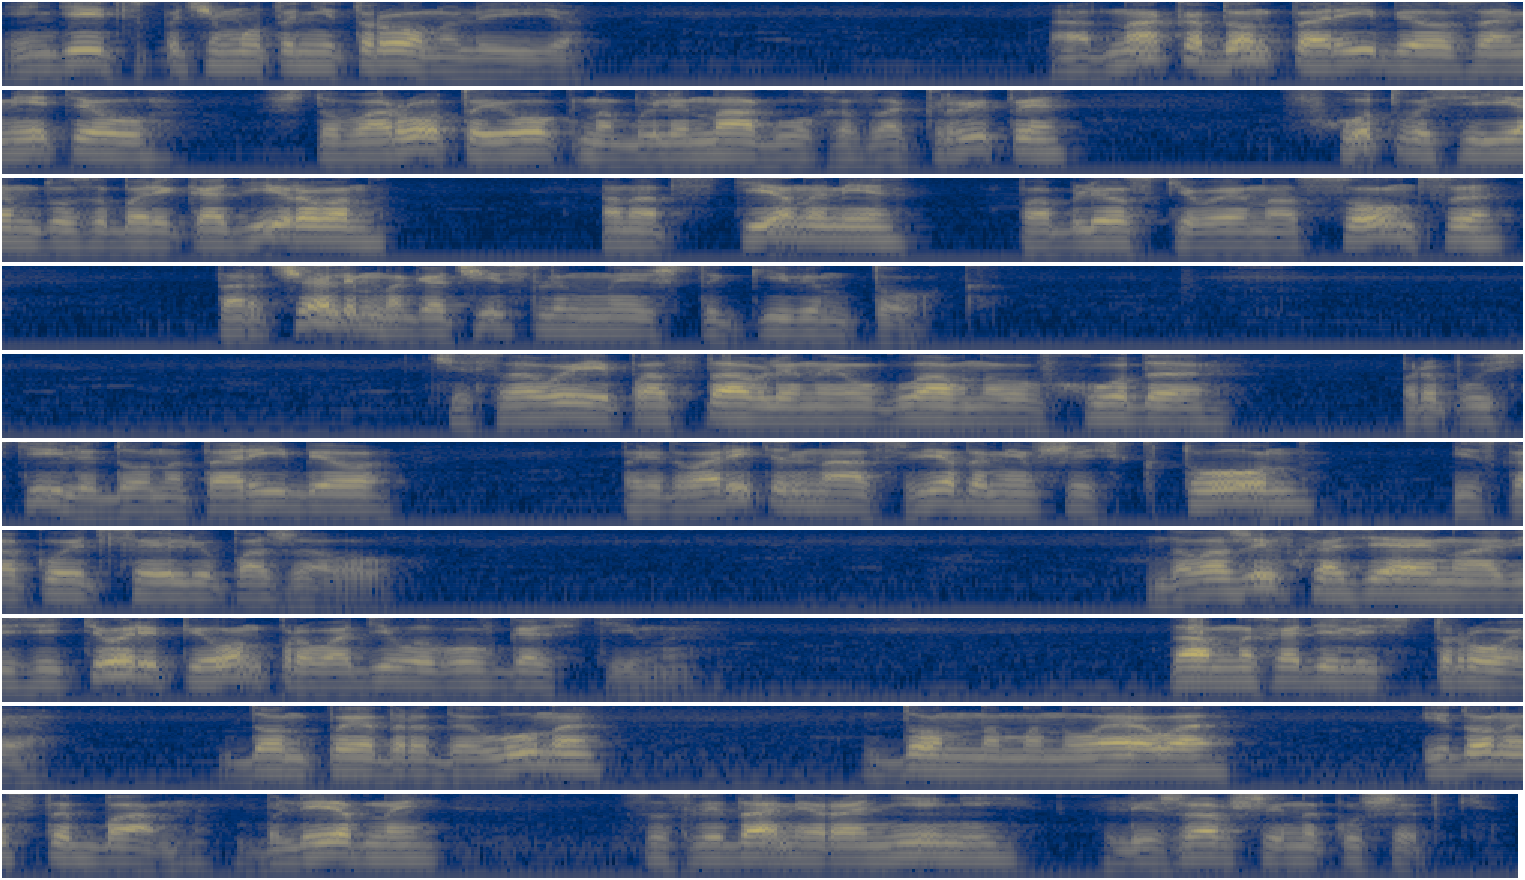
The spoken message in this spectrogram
Индейцы почему-то не тронули ее. Однако Дон Тарибио заметил, что ворота и окна были наглухо закрыты, вход в Осиенду забаррикадирован, а над стенами, поблескивая на солнце, торчали многочисленные штыки винтовок. Часовые, поставленные у главного входа, пропустили Дона Тарибио, предварительно осведомившись, кто он и с какой целью пожаловал. Доложив хозяину о визитере, пион проводил его в гостиную. Там находились трое. Дон Педро де Луна, Донна Мануэла и Дон Эстебан, бледный, со следами ранений, лежавший на кушетке.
